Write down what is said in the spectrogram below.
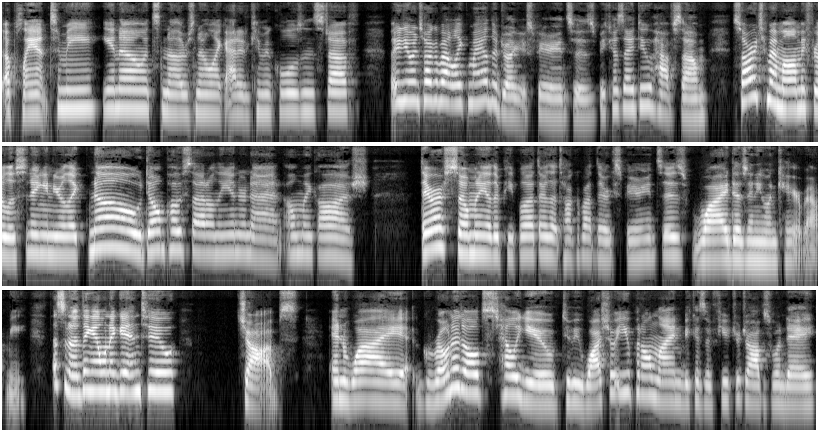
a plant to me, you know, it's no, there's no like added chemicals and stuff. But I do want to talk about like my other drug experiences because I do have some. Sorry to my mom if you're listening and you're like, no, don't post that on the internet. Oh my gosh. There are so many other people out there that talk about their experiences. Why does anyone care about me? That's another thing I want to get into jobs and why grown adults tell you to be watch what you put online because of future jobs one day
